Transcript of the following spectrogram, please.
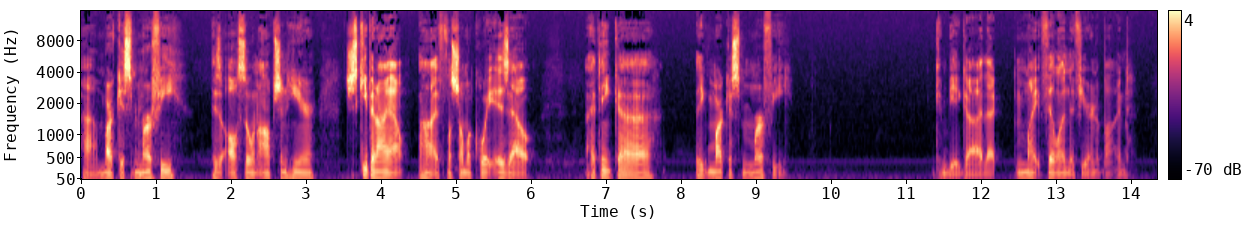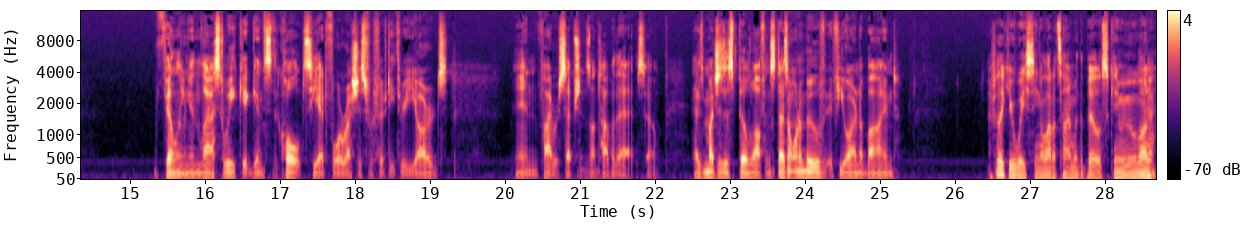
uh, Marcus Murphy is also an option here. Just keep an eye out. Uh, if LeSean McCoy is out, I think uh, I think Marcus Murphy can be a guy that might fill in if you're in a bind. Filling in last week against the Colts, he had four rushes for 53 yards and five receptions on top of that. So, as much as this Bills offense doesn't want to move, if you are in a bind, I feel like you're wasting a lot of time with the Bills. Can we move on? Okay.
